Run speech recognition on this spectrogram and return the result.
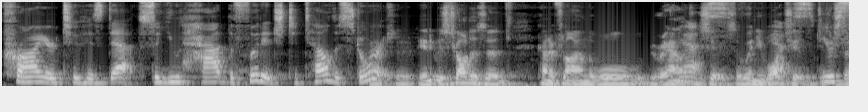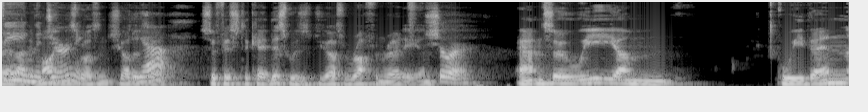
prior to his death. So you had the footage to tell the story. Absolutely. And it was shot as a kind of fly on the wall reality yes. series. So when you watch yes. it, you're seeing the mind, journey. This wasn't shot as yeah. a sophisticated. This was just rough and ready. And, sure. And so we um, we then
